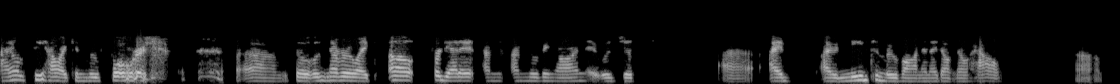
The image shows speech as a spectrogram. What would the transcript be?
I don't see how I can move forward. um, so it was never like, oh, forget it. I'm I'm moving on. It was just uh, I I need to move on, and I don't know how. Um,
